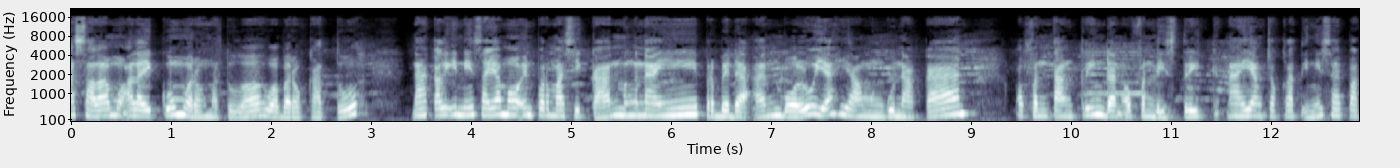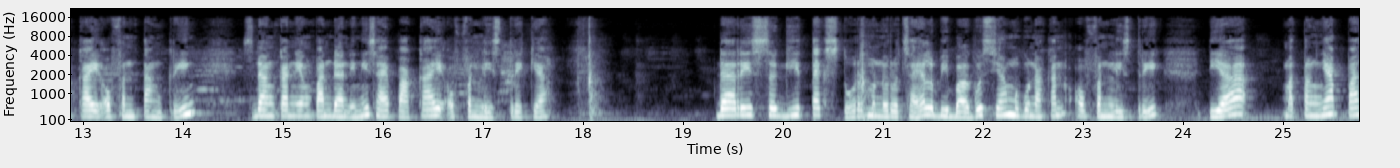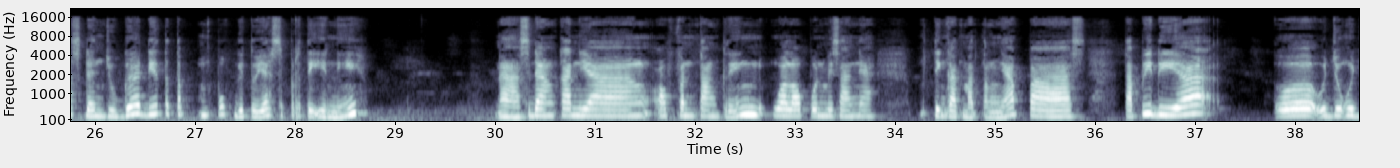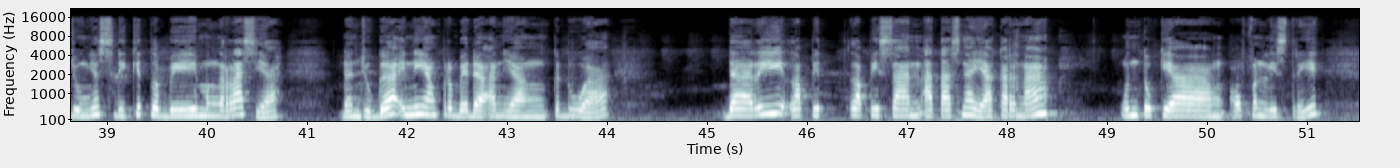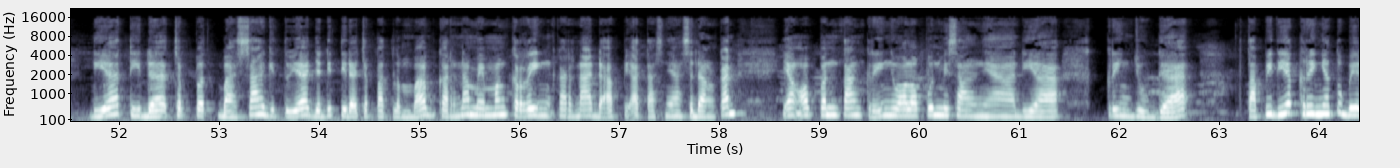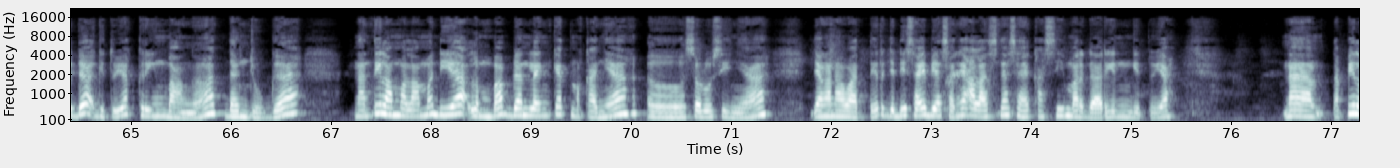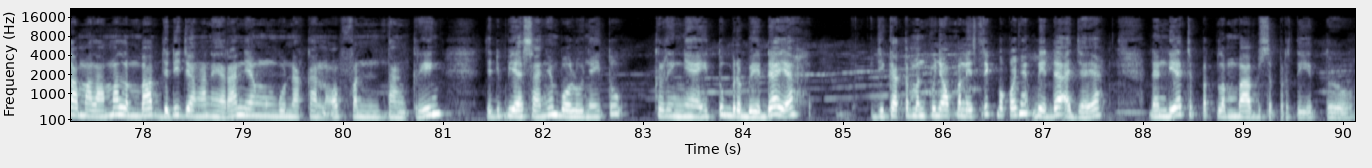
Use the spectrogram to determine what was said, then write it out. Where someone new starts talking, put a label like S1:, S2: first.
S1: Assalamualaikum warahmatullahi wabarakatuh. Nah, kali ini saya mau informasikan mengenai perbedaan bolu ya yang menggunakan oven tangkring dan oven listrik. Nah, yang coklat ini saya pakai oven tangkring, sedangkan yang pandan ini saya pakai oven listrik ya. Dari segi tekstur menurut saya lebih bagus yang menggunakan oven listrik. Dia matangnya pas dan juga dia tetap empuk gitu ya seperti ini. Nah, sedangkan yang oven tangkring walaupun misalnya tingkat matangnya pas, tapi dia uh, ujung-ujungnya sedikit lebih mengeras ya. Dan juga ini yang perbedaan yang kedua dari lapis lapisan atasnya ya karena untuk yang oven listrik dia tidak cepat basah gitu ya jadi tidak cepat lembab karena memang kering karena ada api atasnya. Sedangkan yang open tangkring walaupun misalnya dia kering juga tapi dia keringnya tuh beda gitu ya kering banget dan juga nanti lama-lama dia lembab dan lengket. Makanya e, solusinya jangan khawatir. Jadi saya biasanya alasnya saya kasih margarin gitu ya Nah, tapi lama-lama lembab, jadi jangan heran yang menggunakan oven tangkring. Jadi biasanya bolunya itu keringnya itu berbeda ya. Jika teman punya oven listrik, pokoknya beda aja ya. Dan dia cepat lembab seperti itu.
